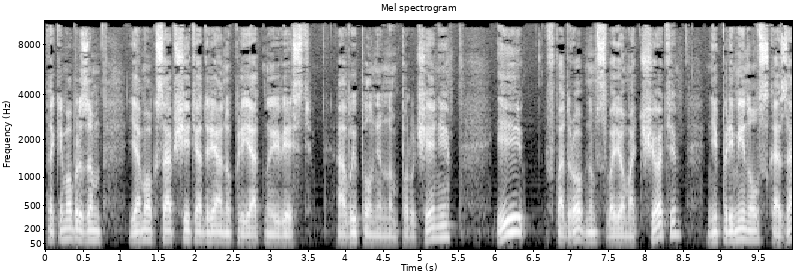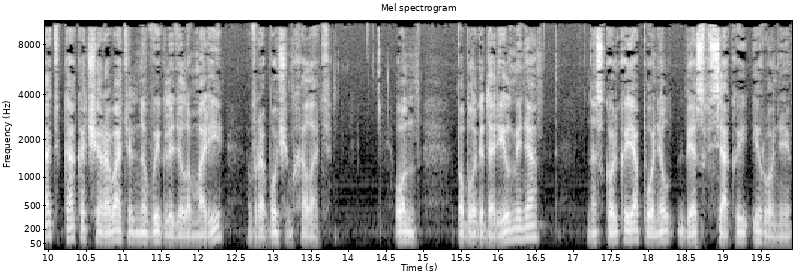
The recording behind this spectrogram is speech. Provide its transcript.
Таким образом, я мог сообщить Адриану приятную весть о выполненном поручении и в подробном своем отчете не приминул сказать, как очаровательно выглядела Мари в рабочем халате. Он поблагодарил меня, насколько я понял, без всякой иронии.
